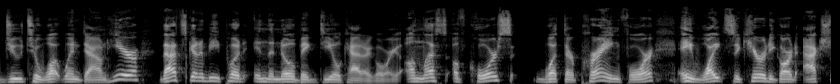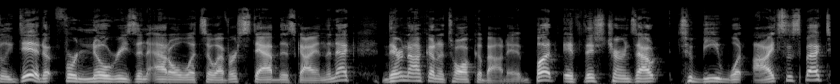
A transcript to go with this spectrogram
due to what went down here, that's going to be put in the no big deal category. Unless, of course, what they're praying for. A white security guard actually did, for no reason at all whatsoever, stab this guy in the neck. They're not going to talk about it. But if this turns out to be what I suspect,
